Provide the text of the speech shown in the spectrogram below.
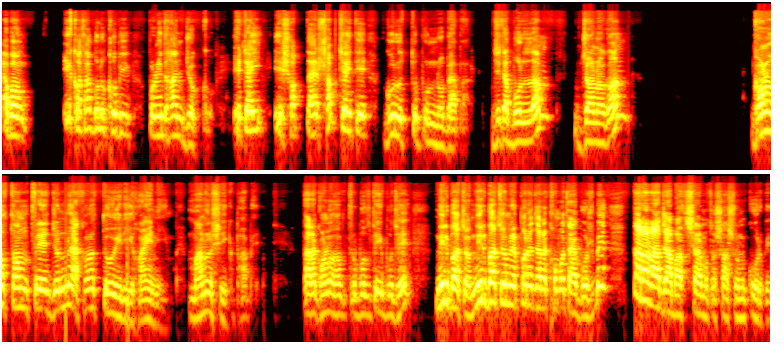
এবং এই কথাগুলো খুবই প্রণিধানযোগ্য। এটাই এই সপ্তাহের সবচাইতে গুরুত্বপূর্ণ ব্যাপার, যেটা বললাম, জনগণ গণতন্ত্রের জন্য এখনও তৈরি হয়নি মানসিকভাবে। তারা গণতন্ত্র বলতেই বুঝে নির্বাচন, নির্বাচনের পরে যারা ক্ষমতায় বসবে, তারা রাজা বাদশার মতো শাসন করবে।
